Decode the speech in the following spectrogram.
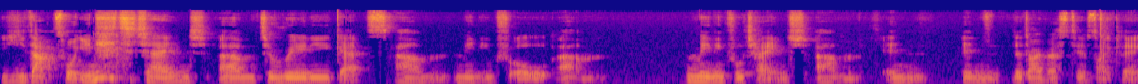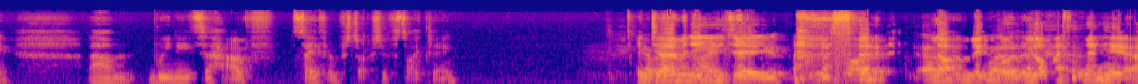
you, that's what you need to change um, to really get um, meaningful um, meaningful change um, in in the diversity of cycling. Um, we need to have safe infrastructure for cycling. In yeah, Germany, well, you do. so, um, lot, well, a lot better than here.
